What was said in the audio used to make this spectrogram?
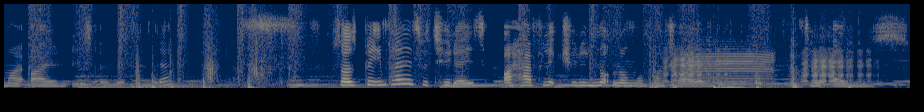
my island is over there. So I've been playing this for two days. I have literally not long of my trial until it ends.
